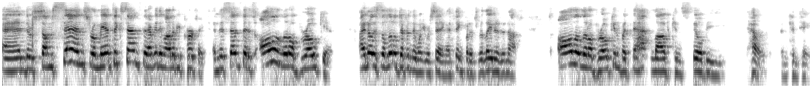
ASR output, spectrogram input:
And there's some sense romantic sense that everything ought to be perfect. And the sense that it's all a little broken. I know this is a little different than what you were saying i think but it's related enough. It's all a little broken but that love can still be held and contained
